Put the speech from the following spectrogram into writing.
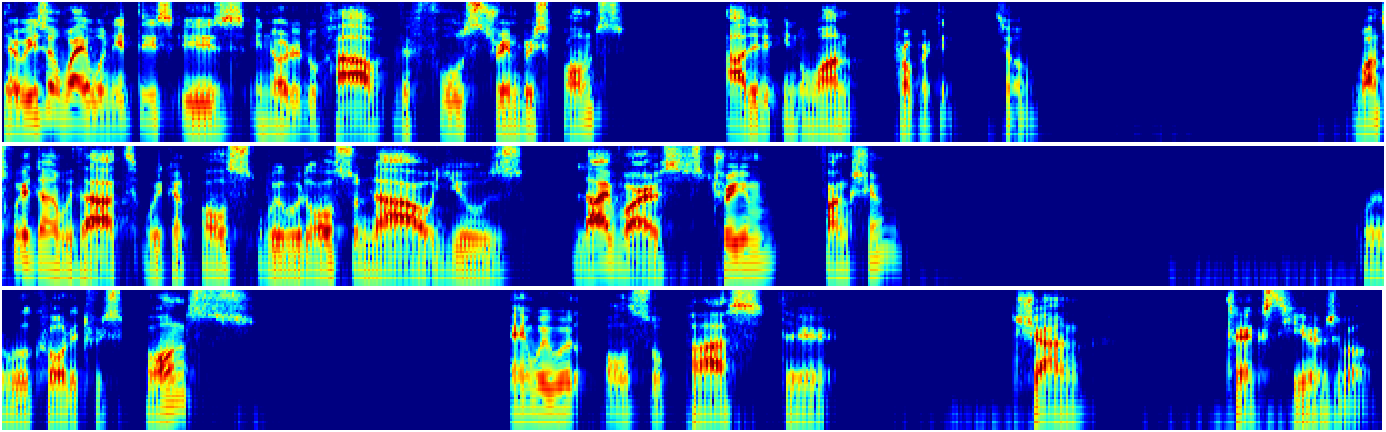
The reason why we need this is in order to have the full stream response added in one property. So once we're done with that, we can also we will also now use Livewire's stream function. We will call it response. And we will also pass the chunk text here as well.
